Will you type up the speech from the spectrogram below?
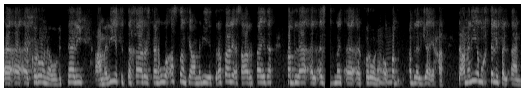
آه، آه، آه، كورونا. وبالتالي عملية التخارج كان هو أصلا في عملية رفع لأسعار الفائدة قبل الأزمة كورونا أو قبل, قبل الجائحة. العملية مختلفة الآن.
